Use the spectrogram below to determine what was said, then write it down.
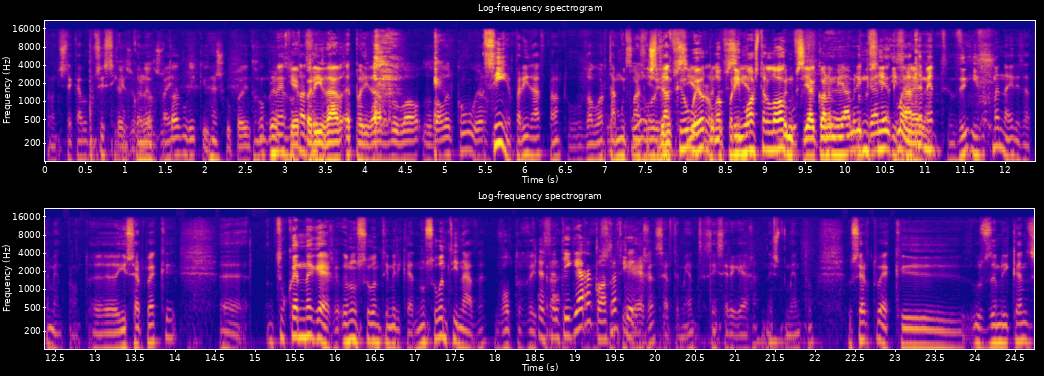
Pronto, isto acaba por ser assim. Tens quando um europeia... resultado líquido, desculpa interromper, é que é a paridade, a paridade do, do, dólar com o euro. Sim, a paridade, pronto, o dólar está muito Sim, mais valorizado que o euro, logo por aí mostra logo... Beneficia a economia uh, americana beneficia, de Exatamente, de, e de que maneira, exatamente. Pronto. Uh, e o certo é que... Uh, tocando na guerra, eu não sou anti-americano, não sou anti-nada, volto a reiterar. Essa anti-guerra, com certeza. Anti-guerra, certamente, sem ser a guerra, neste momento. O certo é que os americanos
